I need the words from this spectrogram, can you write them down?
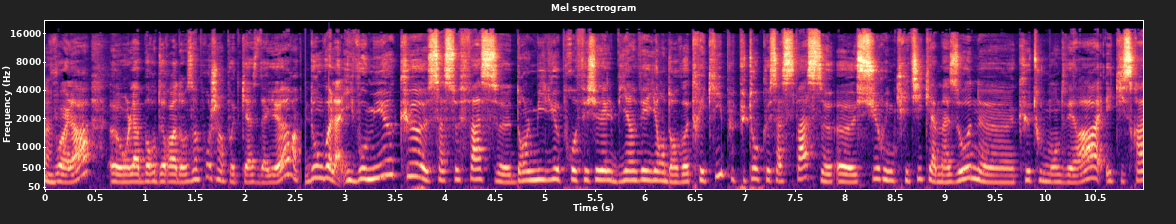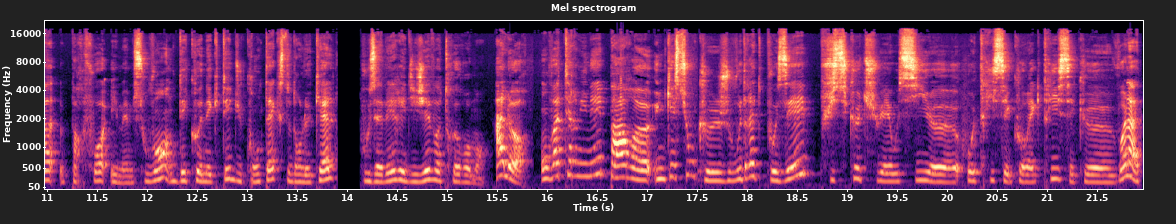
euh. Voilà, euh, on l'abordera dans un prochain podcast d'ailleurs. Donc voilà, il vaut mieux que ça se fasse dans le milieu professionnel bienveillant dans votre équipe plutôt que ça se fasse sur une critique Amazon que tout le monde verra et qui sera parfois et même souvent déconnectée du contexte dans lequel vous avez rédigé votre roman. Alors, on va terminer par euh, une question que je voudrais te poser, puisque tu es aussi euh, autrice et correctrice et que voilà,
